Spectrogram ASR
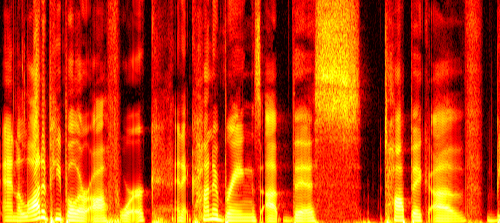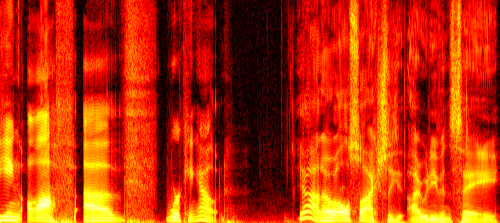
and a lot of people are off work, and it kind of brings up this topic of being off of working out. Yeah, and I would also actually I would even say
